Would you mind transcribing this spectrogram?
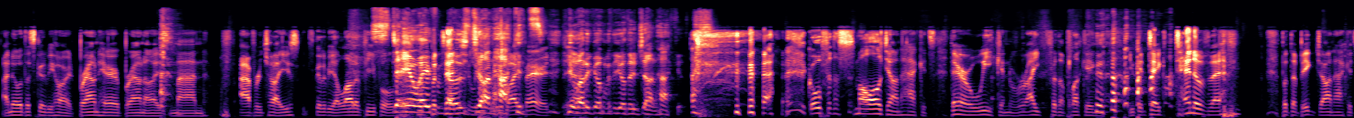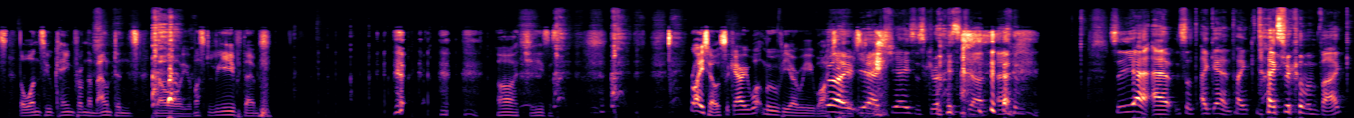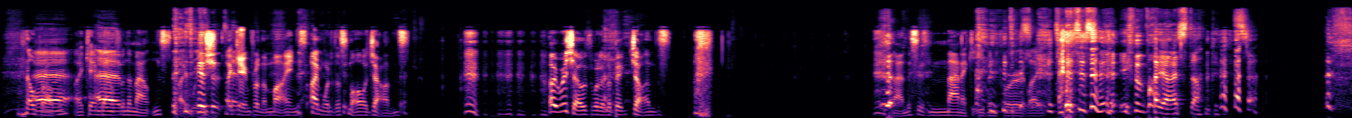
I know that's going to be hard. Brown hair, brown eyes, man, average height. It's going to be a lot of people. Stay away from those John Hackett. parents. You want to go for the other John Hackett. Go for the small John Hacketts. They're weak and ripe for the plucking. You can take ten of them. But the big John Hacketts, the ones who came from the mountains, no, you must leave them. oh, Jesus. Righto, so Gary, what movie are we watching right, yeah, Jesus Christ, John. Um, so yeah, uh, so again, thank thanks for coming back. No problem. Uh, I came down um, from the mountains. I wish. I came from the mines. I'm one of the small Johns. I wish I was one of the big Johns. Man, this is manic even for like this is even by our standards.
